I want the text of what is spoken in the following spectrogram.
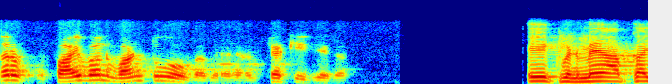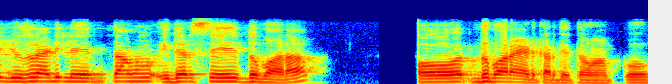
Sir five one one two होगा मेरा ख्याल चेक कीजिएगा। एक मिनट, मैं आपका यूज़र आईडी लेता हूँ, इधर से दोबारा, और दोबारा ऐड कर देता हूँ आपको।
